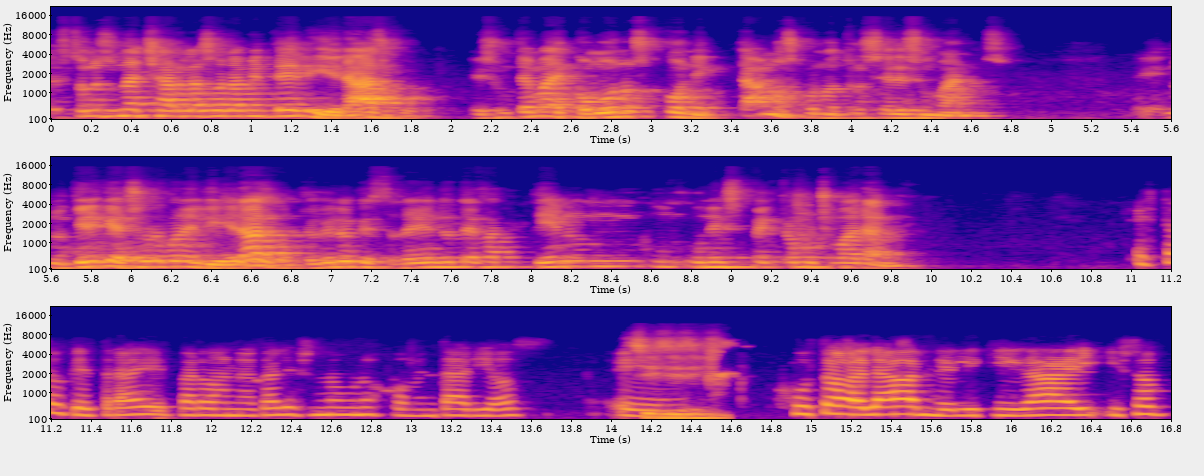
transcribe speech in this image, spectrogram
esto no es una charla solamente de liderazgo, es un tema de cómo nos conectamos con otros seres humanos. Eh, no tiene que ver solo con el liderazgo, creo que lo que está trayendo Tefa tiene un, espectro mucho más grande. Esto que trae, perdón, acá leyendo unos comentarios, eh, sí, sí, sí. justo hablaban del Ikigai y yo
